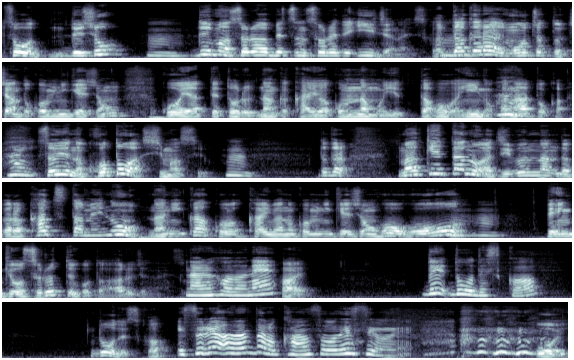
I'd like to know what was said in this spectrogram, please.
そうでしょ？うん。でまあそれは別にそれでいいじゃないですか、だからもうちょっとちゃんとコミュニケーションこうやって取る。なんか会話こんなもん言った方がいいのかなとか、はいはい。そういうようなことはしますよ。うん。だから負けたのは自分なんだから勝つための何かこう会話のコミュニケーション方法をうんうん勉強するっていうことはあるじゃないですか、なるほどね。はい。でどうですか？どうですか？えそれはあなたの感想ですよね。おい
